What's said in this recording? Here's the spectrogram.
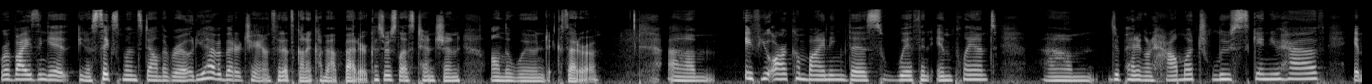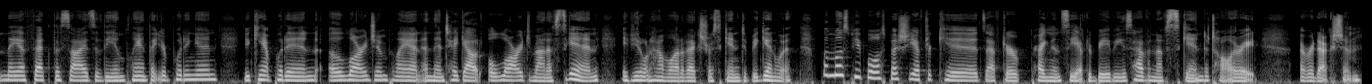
revising it, you know, six months down the road, you have a better chance that it's going to come out better because there's less tension on the wound, etc. Um, if you are combining this with an implant, um, depending on how much loose skin you have, it may affect the size of the implant that you're putting in. You can't put in a large implant and then take out a large amount of skin if you don't have a lot of extra skin to begin with. But most people, especially after kids, after pregnancy, after babies, have enough skin to tolerate a reduction.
